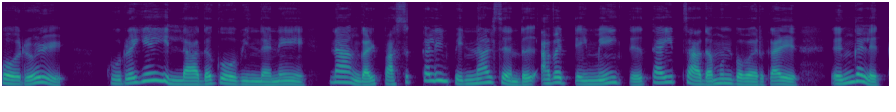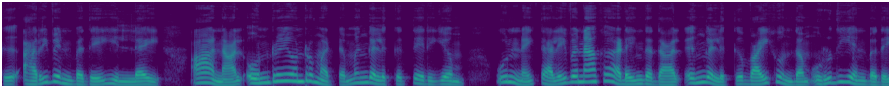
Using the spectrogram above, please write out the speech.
பொருள் குறையே இல்லாத கோவிந்தனே. நாங்கள் பசுக்களின் பின்னால் சென்று அவற்றை மேய்த்து தயிர் சாதம் உண்பவர்கள். எங்களுக்கு அறிவென்பதே இல்லை. ஆனால் ஒன்றையொன்று மட்டும் எங்களுக்கு தெரியும். உன்னை தலைவனாக அடைந்ததால் எங்களுக்கு வைகுந்தம் உறுதி என்பதை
